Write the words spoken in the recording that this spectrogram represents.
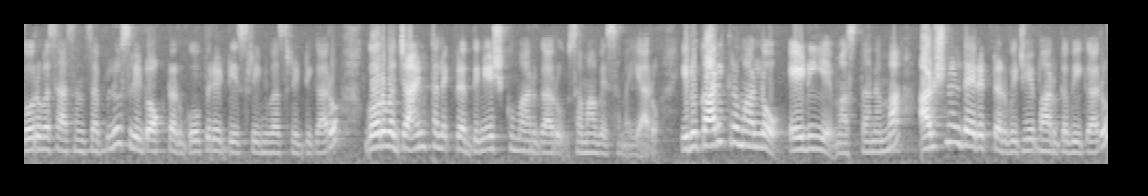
గౌరవ శాసనసభ్యులు శ్రీ డాక్టర్ గోపిరెడ్డి శ్రీనివాస్ రెడ్డి గారు గౌరవ జాయింట్ కలెక్టర్ దినేష్ కుమార్ గారు సమావేశమయ్యారు. ఇరు కార్యక్రమాల్లో ADA Mastanamma additional director Vijaya Bhargavi గారు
